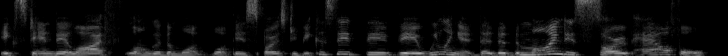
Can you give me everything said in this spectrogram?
extend their life longer than what what they're supposed to because they're they're, they're willing it. The, the, the mind is so powerful.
